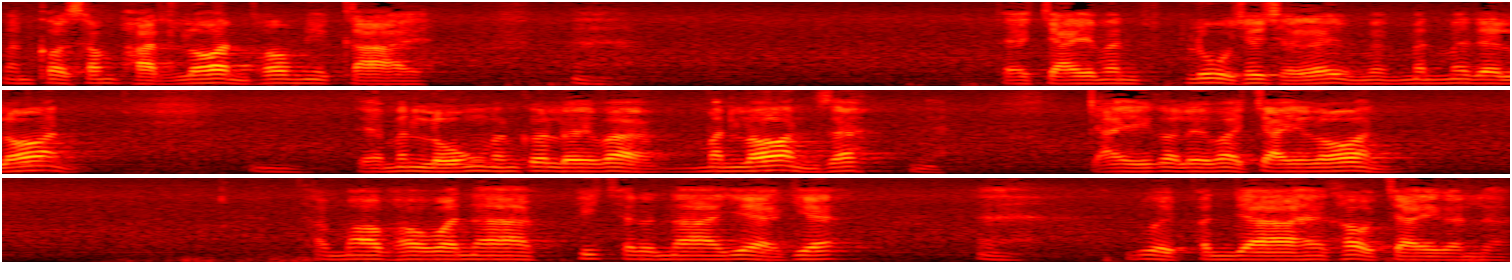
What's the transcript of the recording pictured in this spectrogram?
มันก็สัมผัสร้อน เพราะมีกาย แต่ใจมันรู้เฉยๆมันมันไม่ได้ร้อน แต่มันหลงมันก็เลยว่า มันร้อนซะใจก็เลยว่าใจร้อนทำมาภาวนาพิจารณาแยกแยะด้วยปัญญาให้เข้าใจกันแล้ว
